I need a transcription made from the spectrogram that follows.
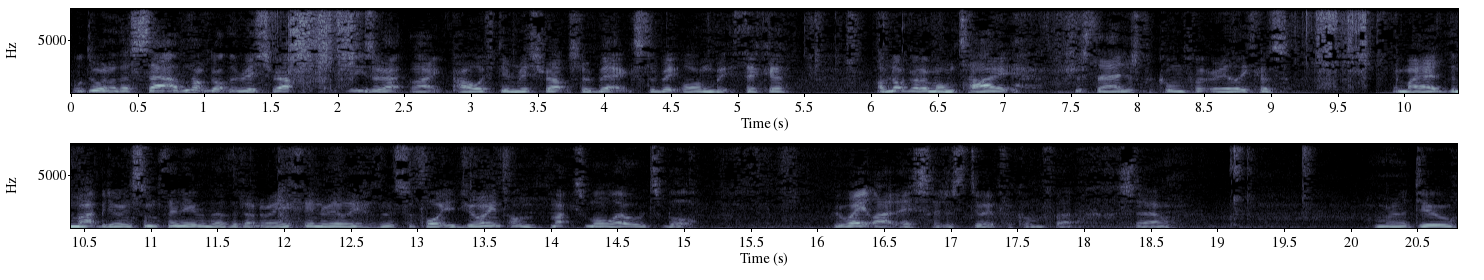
we'll do another set. I've not got the wrist wraps. these are like powerlifting wrist wraps, They're a bit extra, a bit long, a bit thicker. I've not got them on tight, it's just there just for comfort really, because in my head they might be doing something, even though they don't do anything really other than support your joint on maximal loads. But with weight like this, I just do it for comfort. So I'm gonna do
